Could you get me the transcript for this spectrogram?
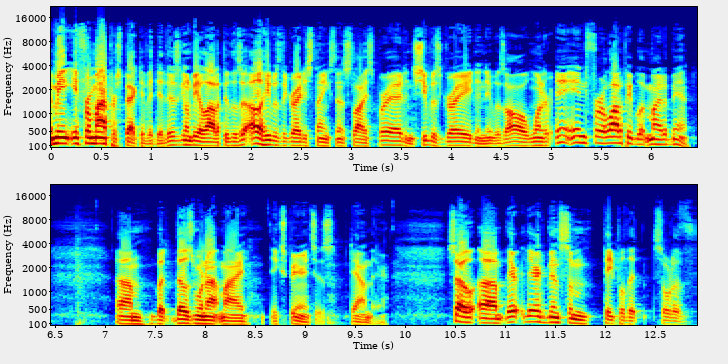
I mean, from my perspective, it did. There's going to be a lot of people that say, "Oh, he was the greatest thing since sliced bread," and she was great, and it was all wonderful. And for a lot of people, it might have been, um, but those were not my experiences down there. So um, there, there had been some people that sort of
